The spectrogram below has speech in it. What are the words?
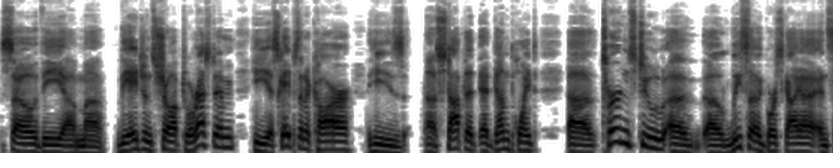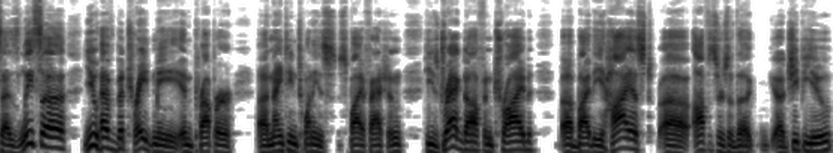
so the, um, uh, the agents show up to arrest him. He escapes in a car. He's, uh, stopped at, at gunpoint, uh, turns to, uh, uh, Lisa Gorskaya and says, Lisa, you have betrayed me in proper, 1920s uh, spy fashion. He's dragged off and tried uh, by the highest uh, officers of the uh, GPU.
